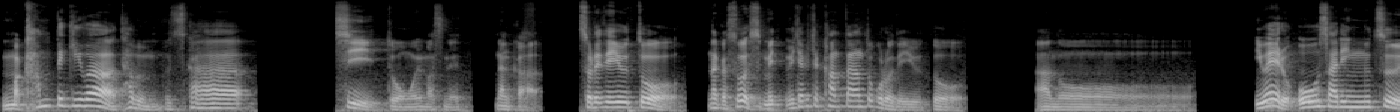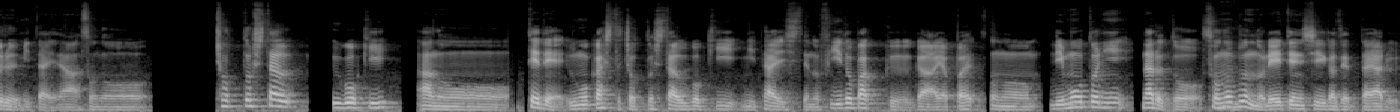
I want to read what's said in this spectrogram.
まあ完璧は多分難しいと思いますね。なんかそれで言うとなんかすごいです。めめちゃくちゃ簡単なところで言うとあのーいわゆるオーサリングツールみたいなそのちょっとした動きあの手で動かしたちょっとした動きに対してのフィードバックがやっぱりそのリモートになるとその分のレイテンシーが絶対ある。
